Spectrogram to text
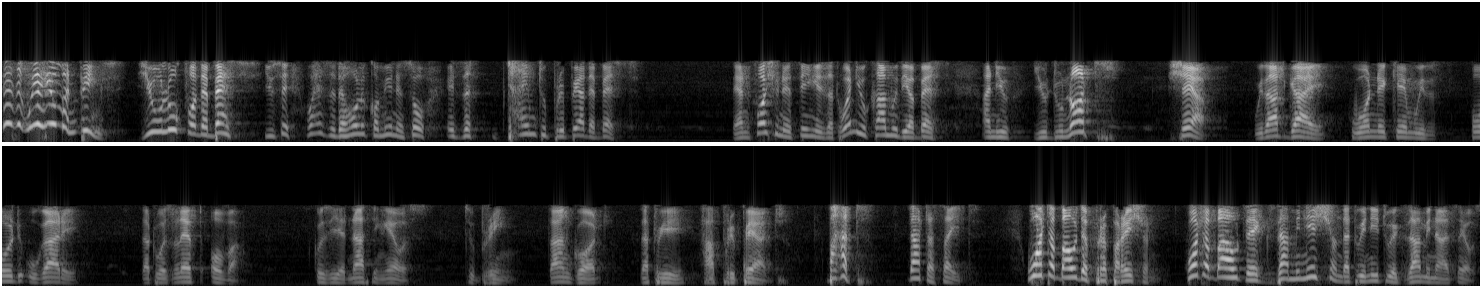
We're human beings. You look for the best. You say, where's the Holy Communion? So it's the time to prepare the best. The unfortunate thing is that when you come with your best and you, you do not share with that guy who only came with old ugari that was left over because he had nothing else to bring. Thank God that we have prepared. But, that aside, what about the preparation? What about the examination that we need to examine ourselves?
